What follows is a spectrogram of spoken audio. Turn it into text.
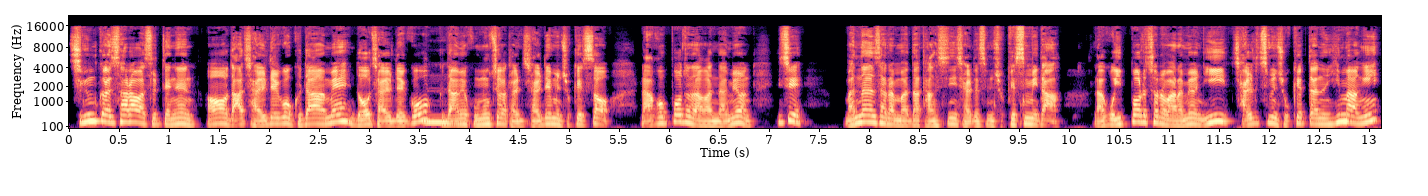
지금까지 살아왔을 때는 어 나 잘 되고 그 다음에 너 잘 되고 음. 그 다음에 공동체가 잘, 잘 되면 좋겠어라고 뻗어 나간다면 이제 만나는 사람마다 당신이 잘 됐으면 좋겠습니다라고 입버릇처럼 말하면 이 잘 됐으면 좋겠다는 희망이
